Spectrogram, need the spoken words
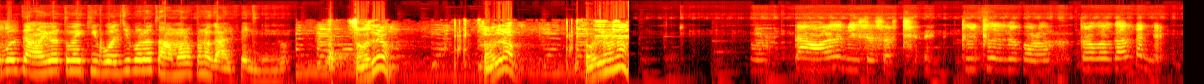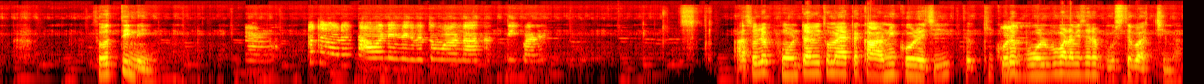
বলতে আমিও তুমি কি বলছি বলো তো? আমারও কোনো গার্লফ্রেন্ড নেই গো। না? সত্যি নেই। আসলে ফোনটা আমি তোমার একটা কারণই করেছি তো কি করে বলব মানে আমি সেটা বুঝতে পারছি না।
